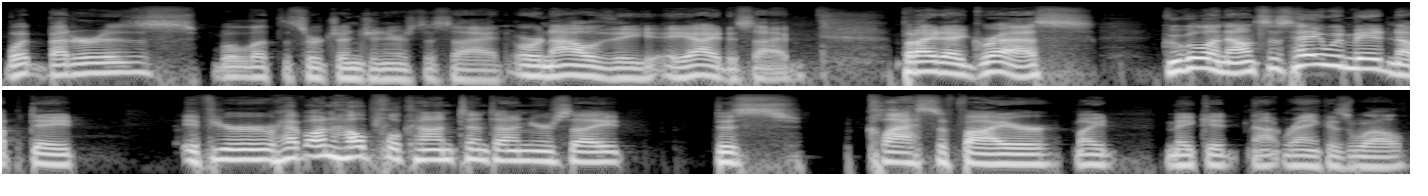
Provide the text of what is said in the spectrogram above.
What better is, we'll let the search engineers decide, or now the AI decide. But I digress. Google announces, hey, we made an update. If you have unhelpful content on your site, this classifier might make it not rank as well.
